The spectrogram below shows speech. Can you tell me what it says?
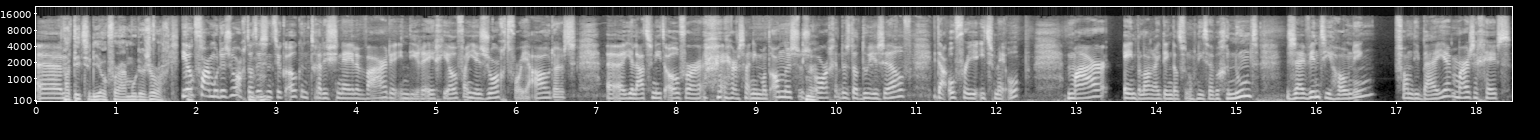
Um, Hatitse die ook voor haar moeder zorgt. Die dat... ook voor haar moeder zorgt. Dat is natuurlijk ook een traditionele waarde in die regio. Van je zorgt voor je ouders. Uh, je laat ze niet over ergens aan iemand anders zorgen. Nee. Dus dat doe je zelf. Daar offer je iets mee op. Maar één belangrijk ding dat we nog niet hebben genoemd. Zij wint die honing van die bijen, maar ze geeft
